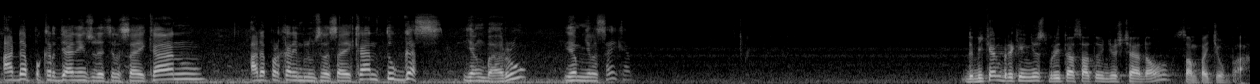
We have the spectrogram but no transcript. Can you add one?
ada pekerjaan yang sudah diselesaikan, ada perkara yang belum selesaikan, tugas yang baru yang menyelesaikan. Demikian breaking news berita satu news channel. Sampai jumpa.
